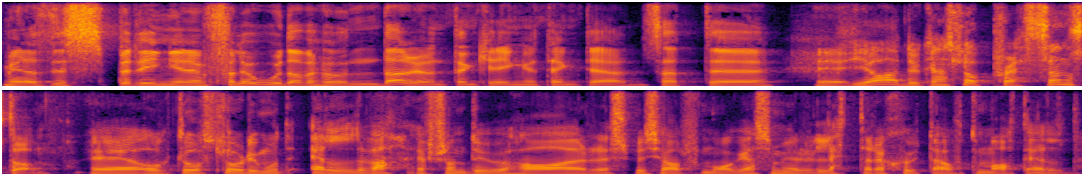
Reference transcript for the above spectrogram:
Medan det springer en flod av hundar runt omkring, tänkte jag. Så att, eh, eh ja, du kan slå presence då. Eh, och då slår du mot 11 eftersom du har specialförmåga som gör det lättare att skjuta automateld.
